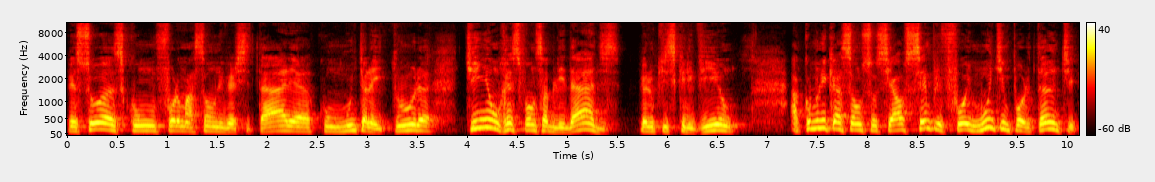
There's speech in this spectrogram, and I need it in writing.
pessoas com formação universitária, com muita leitura, tinham responsabilidades pelo que escreviam. A comunicação social sempre foi muito importante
